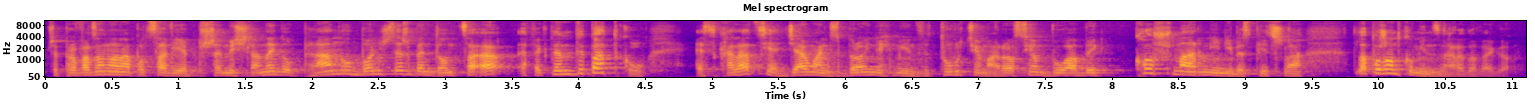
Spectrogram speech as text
przeprowadzona na podstawie przemyślanego planu, bądź też będąca efektem wypadku. Eskalacja działań zbrojnych między Turcją a Rosją byłaby koszmarnie niebezpieczna dla porządku międzynarodowego.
